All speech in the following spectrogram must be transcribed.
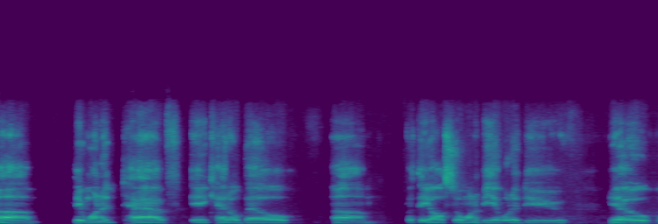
um, they want to have a kettlebell um, but they also want to be able to do you know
